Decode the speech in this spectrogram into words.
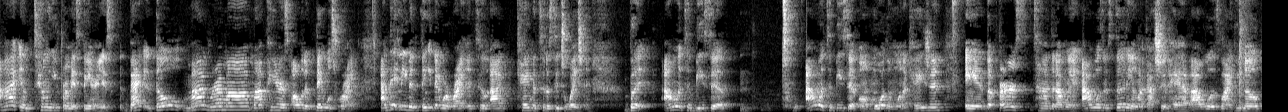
I am telling you from experience. Back though my grandma, my parents, all of them, they was right. I didn't even think they were right until I came into the situation. But I went to BSEP I went to BSEP on more than one occasion. And the first time that I went, I wasn't studying like I should have. I was like, you know,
